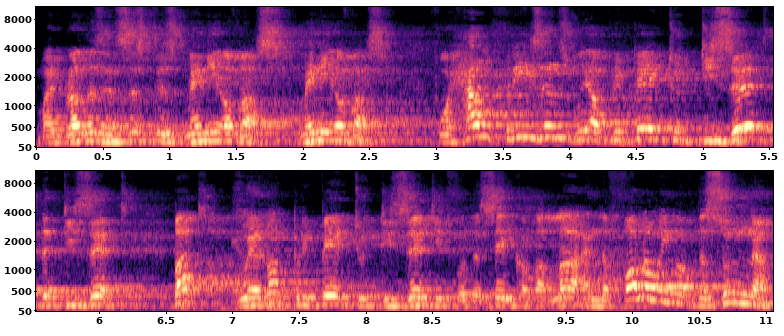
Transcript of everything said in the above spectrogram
My brothers and sisters, many of us, many of us, for health reasons, we are prepared to desert the desert. But we are not prepared to desert it for the sake of Allah and the following of the sunnah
